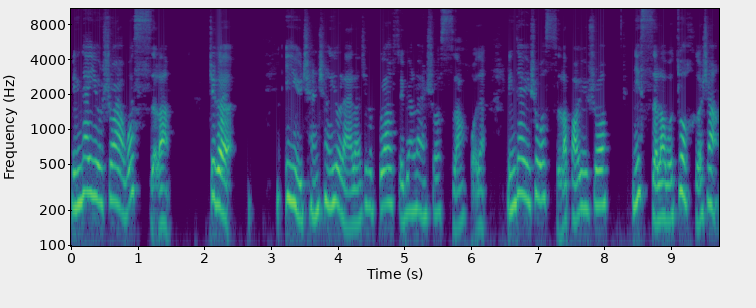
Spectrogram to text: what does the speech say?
林黛玉又说啊，我死了。这个一语成谶又来了，这个不要随便乱说死啊活的。林黛玉说：“我死了。”宝玉说：“你死了，我做和尚。”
